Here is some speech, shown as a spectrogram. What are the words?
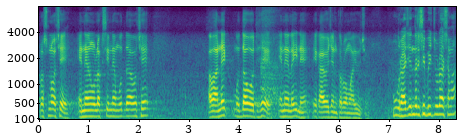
પ્રશ્નો છે, એને લક્ષીને મુદ્દાઓ છે, આવા અનેક મુદ્દાઓ છે, એને લઈને એક આયોજન કરવામાં આવ્યું છે. હું રાજેન્દ્રસિંહ બી ચુડાસમા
